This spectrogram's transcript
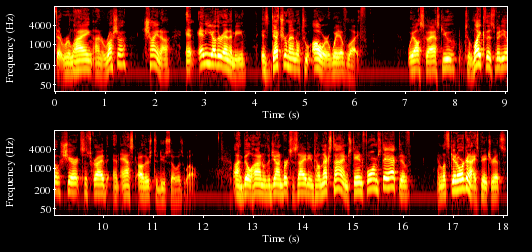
that relying on Russia, China, and any other enemy is detrimental to our way of life. We also ask you to like this video, share it, subscribe, and ask others to do so as well. I'm Bill Hahn with the John Birch Society. Until next time, stay informed, stay active, and let's get organized, Patriots.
